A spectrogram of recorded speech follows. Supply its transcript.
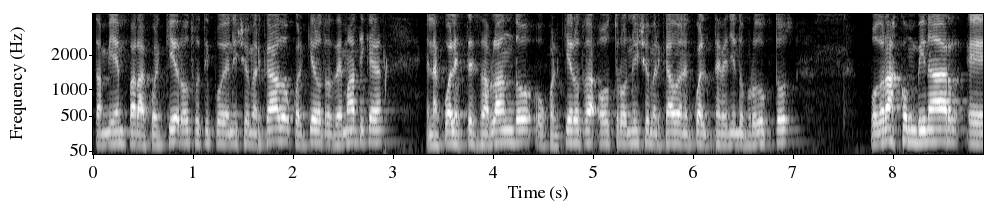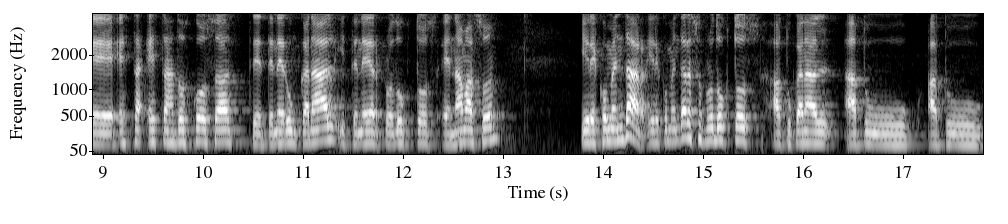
también para cualquier otro tipo de nicho de mercado, cualquier otra temática en la cual estés hablando o cualquier otra, otro nicho de mercado en el cual estés vendiendo productos. Podrás combinar eh, estas dos cosas de tener un canal y tener productos en Amazon y recomendar, y recomendar esos productos a tu canal, a tu, a tu,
